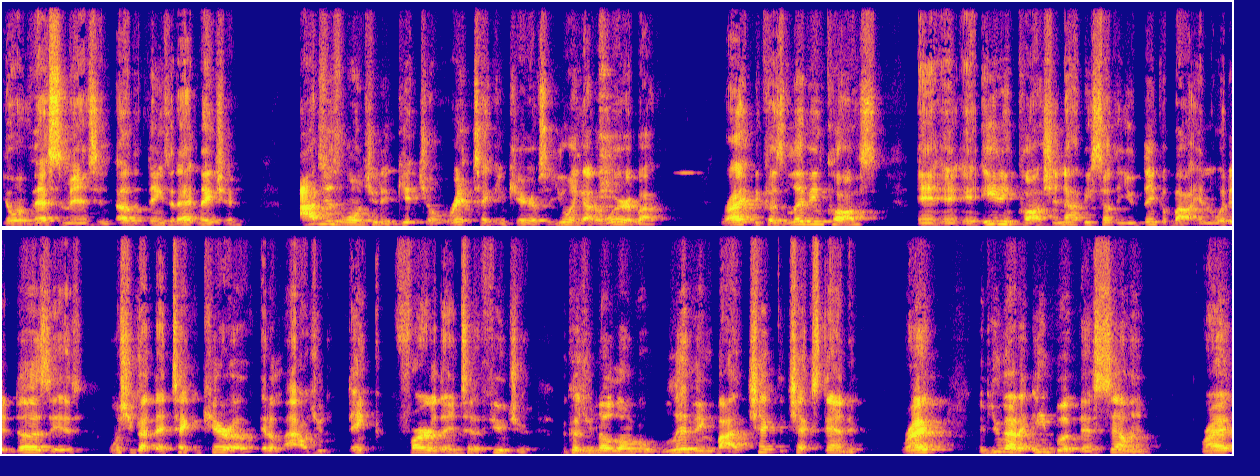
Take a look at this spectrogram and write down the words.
your investments and other things of that nature. I just want you to get your rent taken care of so you ain't got to worry about it, right? Because living costs and, and, and, eating costs should not be something you think about. And what it does is once you got that taken care of, it allows you to think further into the future because you're no longer living by a check to check standard, right? If you got an ebook that's selling, right?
